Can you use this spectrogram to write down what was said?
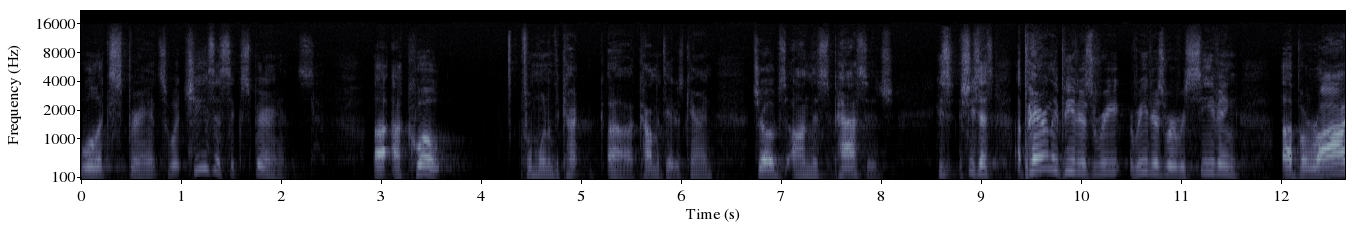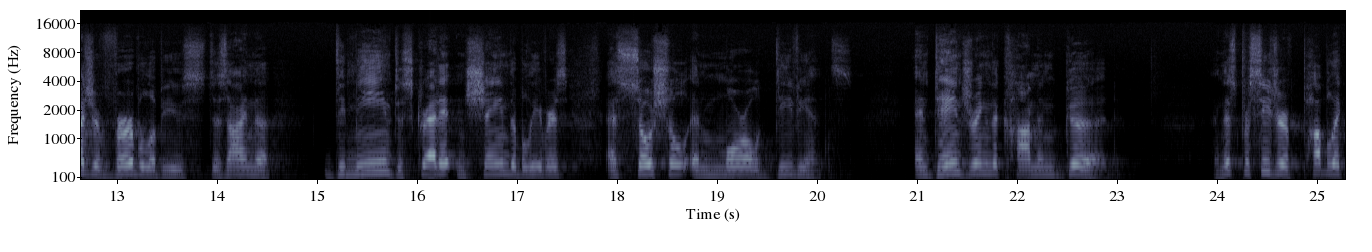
will experience what Jesus experienced. Uh, a quote from one of the uh, commentators, Karen Jobes, on this passage. He's, she says, Apparently, Peter's re- readers were receiving a barrage of verbal abuse designed to demean, discredit, and shame the believers as social and moral deviants, endangering the common good. And this procedure of public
